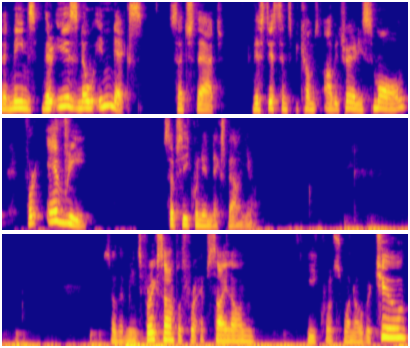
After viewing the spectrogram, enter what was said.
that means there is no index such that this distance becomes arbitrarily small for every subsequent index value. So that means, for example, for epsilon equals 1 over 2,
